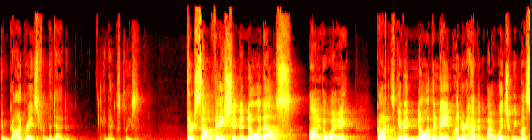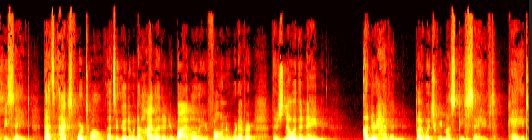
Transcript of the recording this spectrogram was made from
whom God raised from the dead. Okay, next, please. There's salvation in no one else by the way. God has given no other name under heaven by which we must be saved. That's Acts 4:12. That's a good one to highlight in your Bible or your phone or whatever. There's no other name under heaven by which we must be saved. Okay? It's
